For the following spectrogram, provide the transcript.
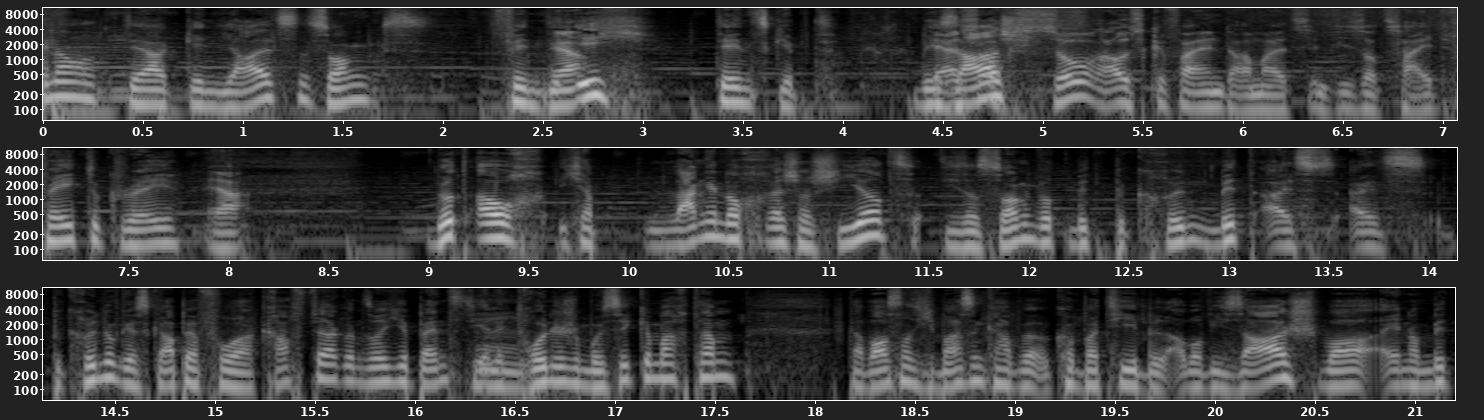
Einer der genialsten Songs, finde Ja. ich, den es gibt. Der ist Visage, so rausgefallen damals in dieser Zeit. Fade to Grey. Ja. Wird auch, ich habe lange noch recherchiert, dieser Song wird mit, begründ, mit als, als Begründung, es gab ja vorher Kraftwerk und solche Bands, die elektronische Musik gemacht haben. Da war es noch nicht massenkompatibel, aber Visage war einer mit,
